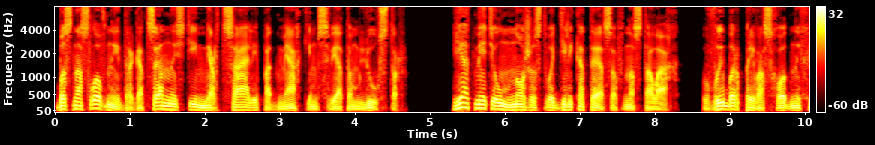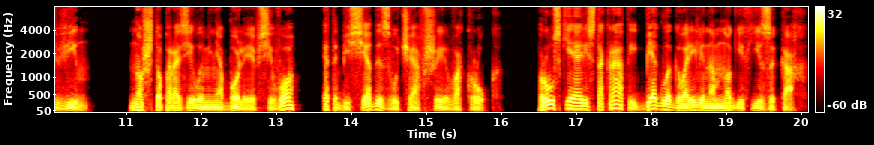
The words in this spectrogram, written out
баснословные драгоценности мерцали под мягким светом люстр. Я отметил множество деликатесов на столах, выбор превосходных вин. Но что поразило меня более всего, это беседы, звучавшие вокруг. Русские аристократы бегло говорили на многих языках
